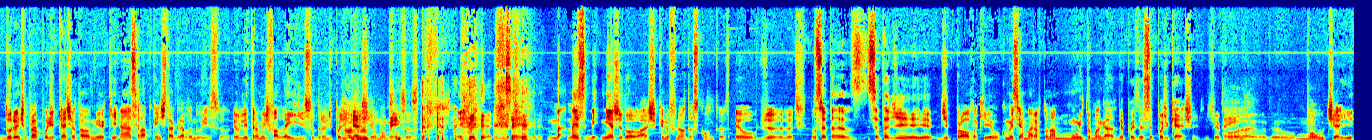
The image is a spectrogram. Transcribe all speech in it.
durante o próprio podcast eu tava meio que, ah, sei lá porque a gente tá gravando isso. Eu literalmente falei isso durante o podcast em um momento. Sei. Ma- Mas me, me ajudou, eu acho, que no final das contas. Eu, você tá, você tá de, de prova que eu comecei a maratonar muito mangá depois desse podcast. Tipo, eu- um monte aí.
